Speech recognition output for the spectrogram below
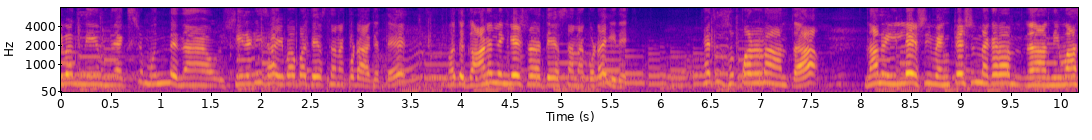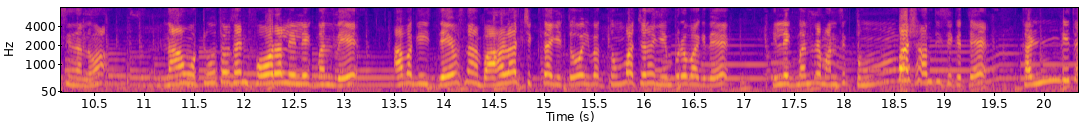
ಇವಾಗ ನೀವು ನೆಕ್ಸ್ಟ್ ಮುಂದೆ ನಾ ಶಿರಡಿ ಸಾಯಿಬಾಬಾ ದೇವಸ್ಥಾನ ಕೂಡ ಆಗುತ್ತೆ ಮತ್ತು ಗಾಣಲಿಂಗೇಶ್ವರ ದೇವಸ್ಥಾನ ಕೂಡ ಇದೆ. ಹೆಸರು ಸುಪರ್ಣ ಅಂತ, ನಾನು ಇಲ್ಲೇ ಶ್ರೀ ವೆಂಕಟೇಶ್ವರ ನಗರ ನಿವಾಸಿ ನಾನು. ನಾವು ಟೂ ತೌಸಂಡ್ ಫೋರಲ್ಲಿ ಇಲ್ಲಿಗೆ ಬಂದ್ವಿ. ಆವಾಗ ಈ ದೇವಸ್ಥಾನ ಬಹಳ ಚಿಕ್ಕದಾಗಿತ್ತು, ಇವಾಗ ತುಂಬ ಚೆನ್ನಾಗಿ ಇಂಪ್ರೂವ್ ಆಗಿದೆ. ಇಲ್ಲಿಗೆ ಬಂದರೆ ಮನಸ್ಸಿಗೆ ತುಂಬ ಶಾಂತಿ ಸಿಗುತ್ತೆ. ಖಂಡಿತ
